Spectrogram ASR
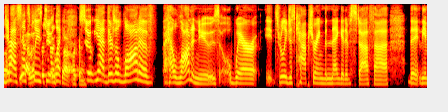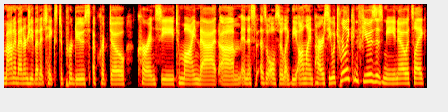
Yes, yeah, let's, please do. Like, okay. so yeah, there's a lot of a lot of news where it's really just capturing the negative stuff, uh, the the amount of energy that it takes to produce a cryptocurrency, to mine that, um, and as, as also like the online piracy, which really confuses me. You know, it's like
